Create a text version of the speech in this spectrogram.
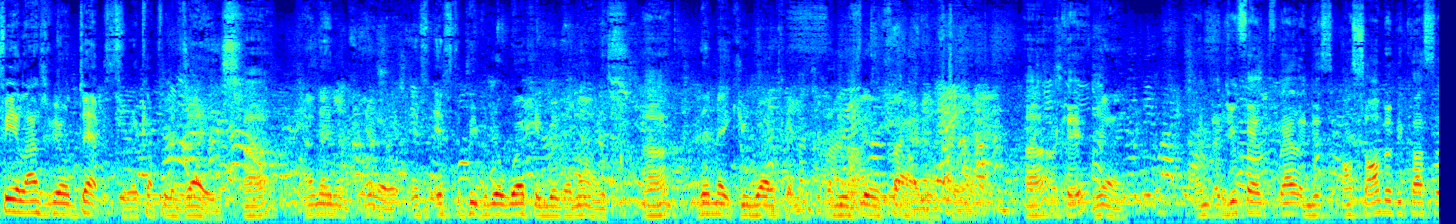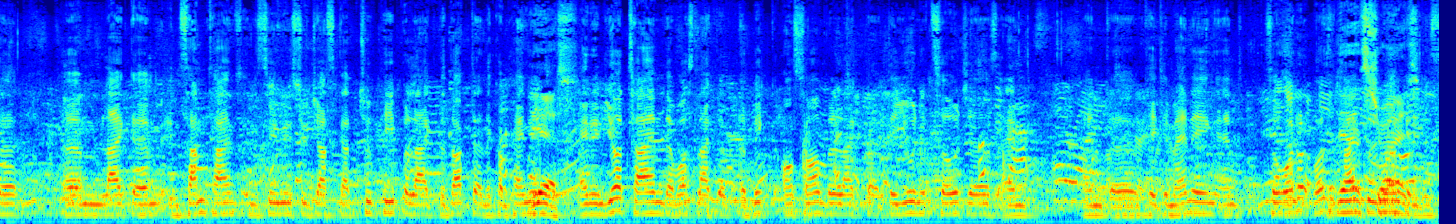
feel out of your depth for a couple of days. -huh. And then, you know, if, if the people you're working with are nice, -huh. they make you welcome and you feel fine after that. Uh, okay. Yeah. And, and, you felt well in this ensemble because, uh, um, like um, in sometimes in the series, you just got two people, like the doctor and the companion. Yes. And in your time, there was like a, a big ensemble, like the, the unit soldiers and and uh, Katy Manning. And so, what was it like to work in this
